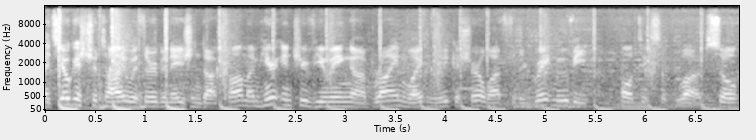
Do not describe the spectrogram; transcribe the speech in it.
It's Yogesh Chotali with UrbanAsian.com. I'm here interviewing uh, Brian White and Mallika Sherawat for their great movie Politics of Love. So,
